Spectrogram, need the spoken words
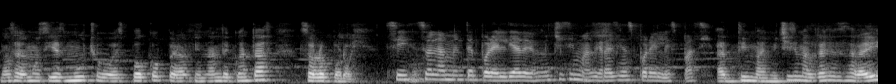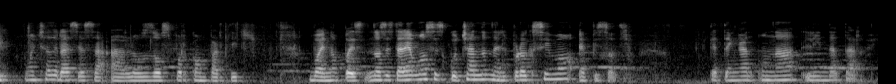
no sabemos si es mucho o es poco, pero al final de cuentas solo por hoy. Sí, solamente por el día de hoy. Muchísimas gracias por el espacio. A ti, muchísimas gracias, Saraí. Muchas gracias a, a los dos por compartir. Bueno, pues nos estaremos escuchando en el próximo episodio. Que tengan una linda tarde.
